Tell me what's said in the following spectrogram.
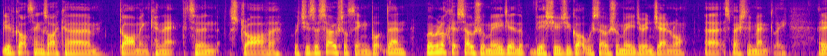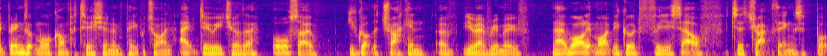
you've got things like um, Garmin Connect and Strava, which is a social thing. But then when we look at social media, the, the issues you've got with social media in general, uh, especially mentally, and it brings up more competition and people try and outdo each other. Also, you've got the tracking of your every move. Now, while it might be good for yourself to track things, but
